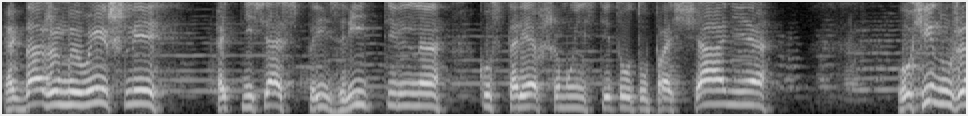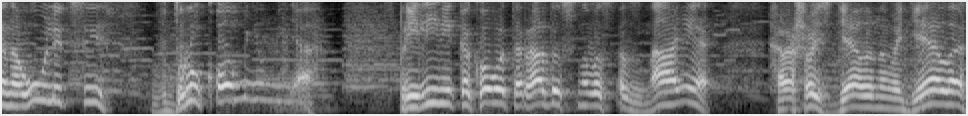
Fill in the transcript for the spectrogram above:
Когда же мы вышли, отнесясь презрительно к устаревшему институту прощания, Лухин уже на улице вдруг обнял меня – в приливе какого-то радостного сознания, хорошо сделанного дела,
